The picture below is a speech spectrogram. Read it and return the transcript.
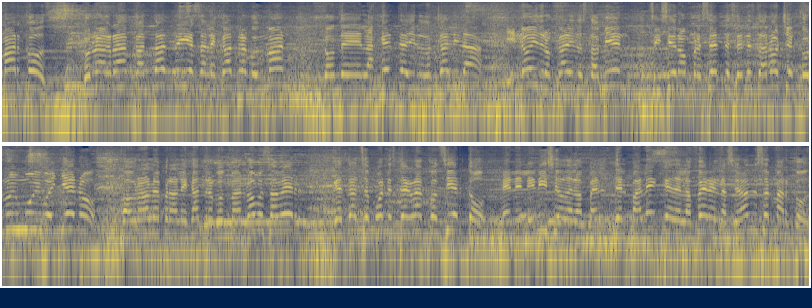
Marcos con una gran cantante y es Alejandra Guzmán, donde la gente de Hidrocálida y no hidrocálidos también se hicieron presentes en esta noche con un muy buen lleno favorable para Alejandra Guzmán. Vamos a ver qué tal se pone este gran concierto en el inicio del palenque de la Feria Nacional de San Marcos.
